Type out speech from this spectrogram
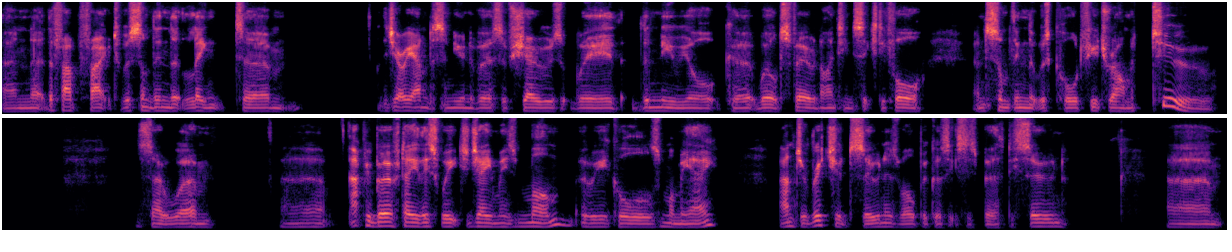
and uh, the Fab Fact was something that linked um, the Gerry Anderson universe of shows with the New York uh, World's Fair of 1964, and something that was called Futurama 2. So, um, uh, happy birthday this week to Jamie's mum, who he calls Mummy A, and to Richard soon as well, because it's his birthday soon. Um,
